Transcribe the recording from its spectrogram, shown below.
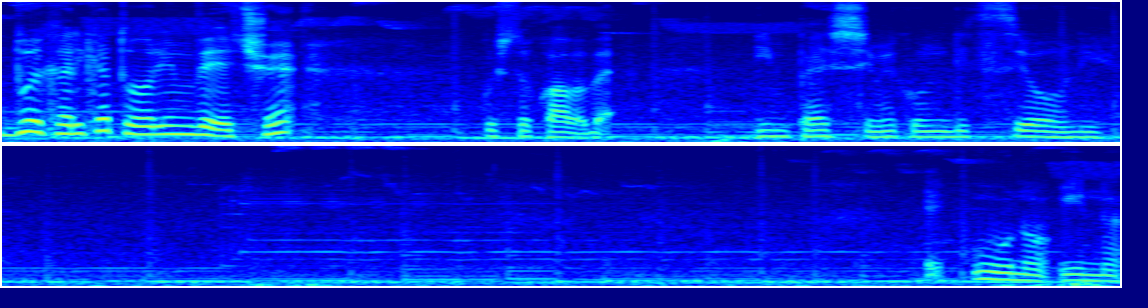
Due caricatori invece, questo qua vabbè, in pessime condizioni. E uno in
